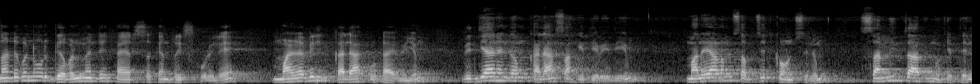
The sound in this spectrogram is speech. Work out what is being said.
നടുവണ്ണൂർ ഗവൺമെന്റ് ഹയർ സെക്കൻഡറി സ്കൂളിലെ മഴവിൽ കലാകൂട്ടായ്മയും വിദ്യാരംഗം കലാസാഹിത്യവേദിയും മലയാളം സബ്ജക്ട് കൗൺസിലും സംയുക്താഭിമുഖ്യത്തിൽ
